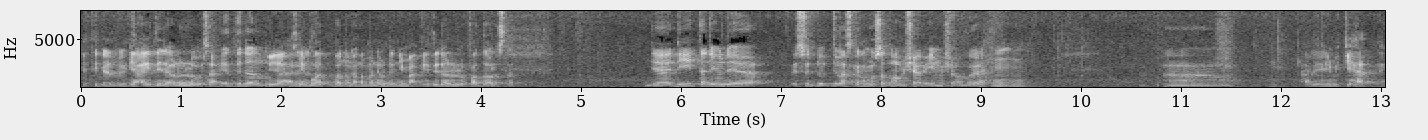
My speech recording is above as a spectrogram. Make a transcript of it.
Ya, tidak dulu. yang i'tidal dulu Ustadz I'tidal dulu. Iya, ini buat buat teman-teman yang udah nyimak I'tidal dulu, fadol Ustadz Jadi tadi udah sudah jelaskan sama Ustaz Muhammad Syari Masya Allah ya. Mm-mm. Eh, Hari ini Miki Hat nih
